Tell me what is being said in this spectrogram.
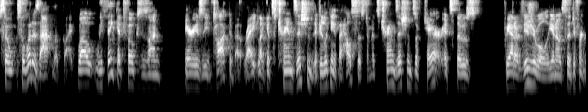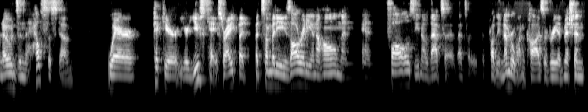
So, so what does that look like? Well, we think it focuses on areas that you've talked about, right? Like it's transitions. If you're looking at the health system, it's transitions of care. It's those, if we had a visual, you know, it's the different nodes in the health system where pick your your use case, right? But but somebody is already in a home and and falls, you know, that's a that's a probably number one cause of readmission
